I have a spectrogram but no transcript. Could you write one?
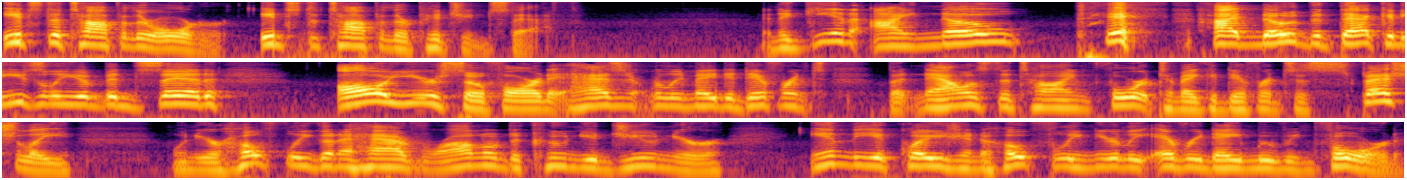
It's the top of their order, it's the top of their pitching staff. And again, I know I know that that could easily have been said all year so far, and it hasn't really made a difference, but now is the time for it to make a difference, especially when you're hopefully going to have Ronald Acuna Jr. in the equation, hopefully nearly every day moving forward.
